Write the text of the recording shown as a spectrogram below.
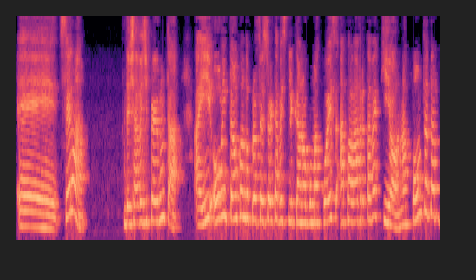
é, sei lá, deixava de perguntar. Aí, ou então, quando o professor estava explicando alguma coisa, a palavra estava aqui, ó, na ponta da,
